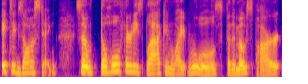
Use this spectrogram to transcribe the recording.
it's exhausting. So the whole 30s black and white rules, for the most part,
